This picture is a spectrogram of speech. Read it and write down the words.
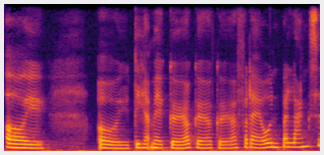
og, øh, og øh, det her med at gøre, gøre, gøre, for der er jo en balance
